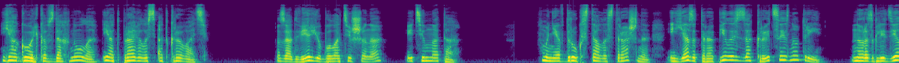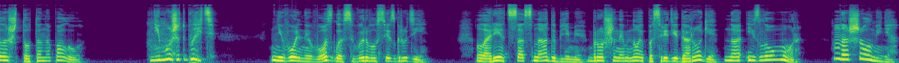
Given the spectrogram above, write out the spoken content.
Я горько вздохнула и отправилась открывать. За дверью была тишина и темнота. Мне вдруг стало страшно, и я заторопилась закрыться изнутри, но разглядела что-то на полу. «Не может быть!» Невольный возглас вырвался из груди. Ларец со снадобьями, брошенный мной посреди дороги на Излаумор. Нашел меня.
